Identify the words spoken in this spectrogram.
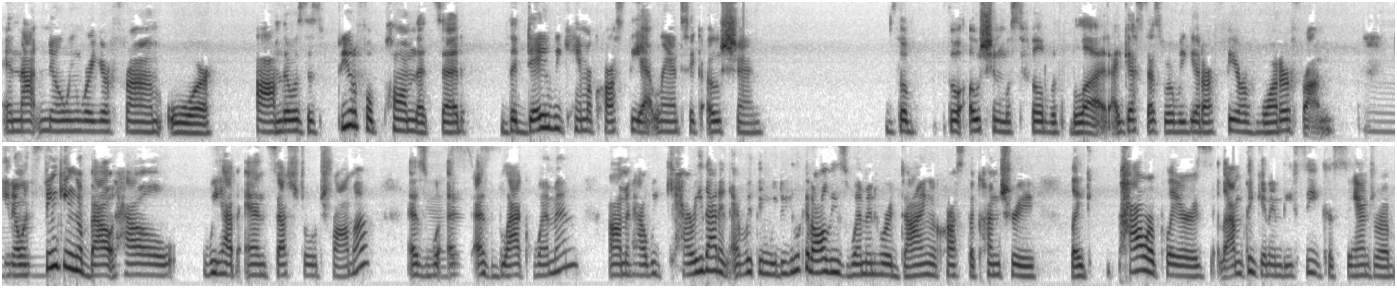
and not knowing where you're from. Or um, there was this beautiful poem that said, The day we came across the Atlantic Ocean, the the ocean was filled with blood. I guess that's where we get our fear of water from. Mm. You know, and mm. thinking about how we have ancestral trauma as, yes. as as black women, um, and how we carry that in everything we do. You look at all these women who are dying across the country, like power players. I'm thinking in DC, Cassandra,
